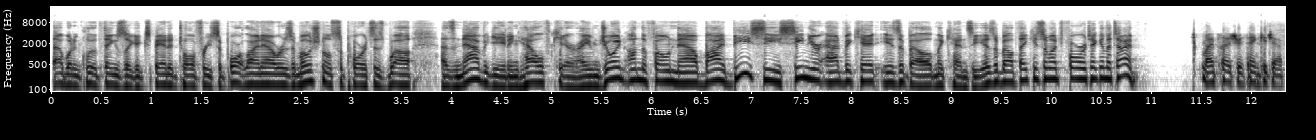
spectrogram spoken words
That would include things like expanded toll free support line hours, emotional supports, as well as navigating healthcare. I am joined on the phone now by BC Senior Advocate Isobel Mackenzie. Isobel, thank you so much for taking the time. My pleasure. Thank you, Jeff.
